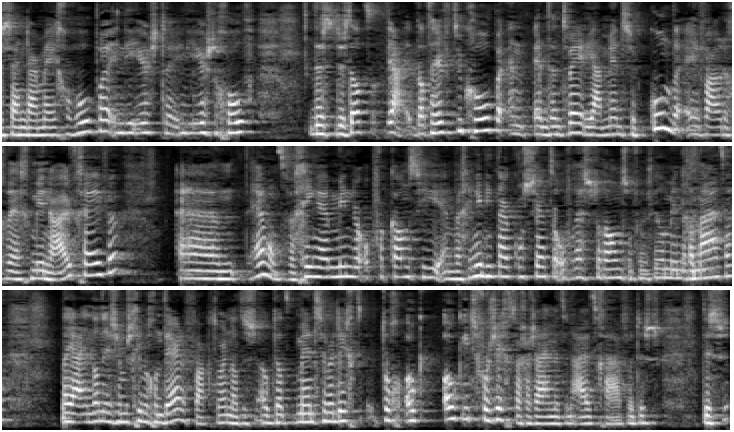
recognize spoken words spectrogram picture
zijn daarmee geholpen in die eerste, in die eerste golf. Dus, dus dat, ja, dat heeft natuurlijk geholpen. En, en ten tweede, ja, mensen konden eenvoudigweg minder uitgeven. Um, want we gingen minder op vakantie en we gingen niet naar concerten of restaurants of in veel mindere mate. Nou ja, en dan is er misschien nog een derde factor. En dat is ook dat mensen wellicht toch ook, ook iets voorzichtiger zijn met hun uitgaven. Dus, dus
